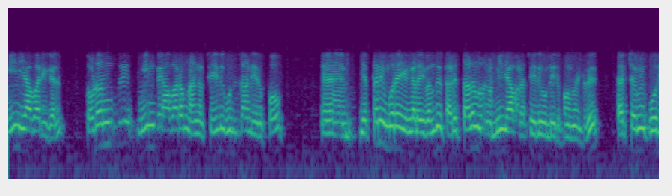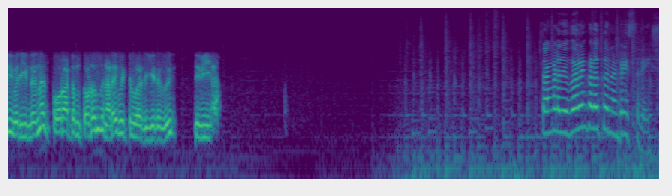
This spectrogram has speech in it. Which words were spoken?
மீன் வியாபாரிகள் தொடர்ந்து மீன் வியாபாரம் நாங்கள் செய்து கொண்டுதான் இருப்போம். எத்தனை முறை எங்களை வந்து தடுத்தாலும் நாங்கள் மீன் வியாபாரம் செய்து கொண்டிருப்போம் என்று தற்சமயம் கூறி வருகின்றனர். போராட்டம் தொடர்ந்து நடைபெற்று வருகிறது திவ்யா. தங்களது விவரங்களுக்கு நன்றி சுரேஷ்.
